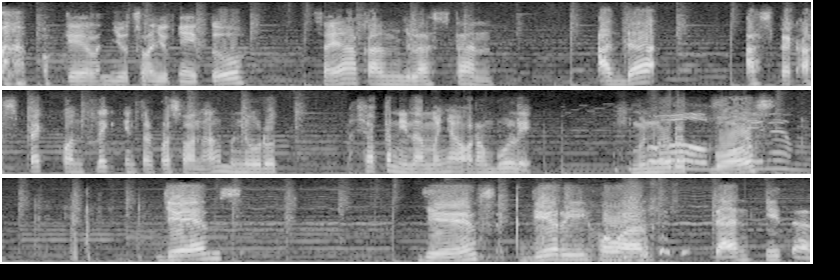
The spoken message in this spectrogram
Oke, lanjut selanjutnya itu saya akan menjelaskan ada aspek-aspek konflik interpersonal menurut siapa nih namanya orang bule? Menurut William. James, James, Gary Howard, dan Heather.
